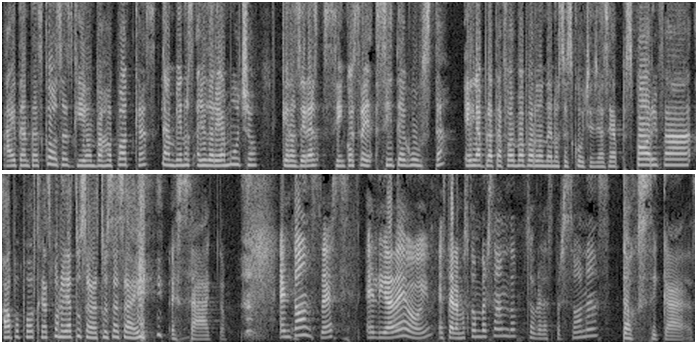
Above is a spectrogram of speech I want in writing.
Hay tantas cosas, guion bajo podcast. También nos ayudaría mucho que nos dieras cinco estrellas si te gusta en la plataforma por donde nos escuches, ya sea Spotify, Apple Podcasts. Bueno, ya tú sabes, tú estás ahí. Exacto. Entonces, el día de hoy estaremos conversando sobre las personas tóxicas.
